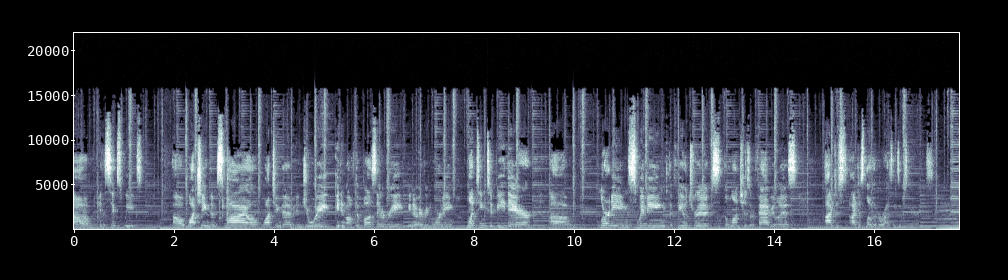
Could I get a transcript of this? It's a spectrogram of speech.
um, in six weeks uh, watching them smile watching them enjoy getting off the bus every you know every morning wanting to be there um, learning swimming the field trips the lunches are fabulous. I just i just love the horizons experience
